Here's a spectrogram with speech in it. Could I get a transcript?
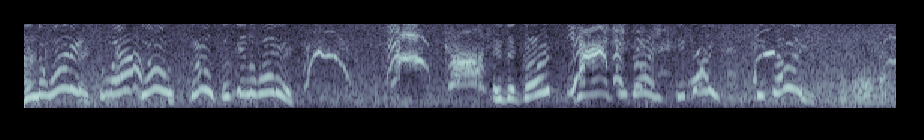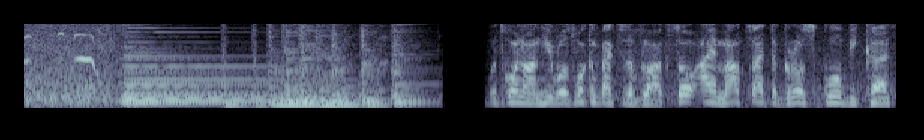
Get in the water. Come on, go, go, go get in the water. Ah, it's cold. Is it good? Yeah. Keep going, keep going, keep going. What's going on heroes? Welcome back to the vlog. So I am outside the girls' school because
